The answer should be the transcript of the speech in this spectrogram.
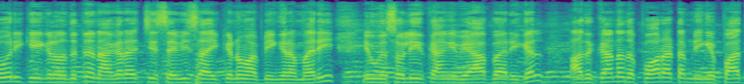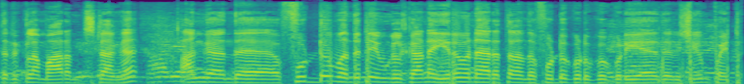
கோரிக்கைகள் வந்துட்டு நகராட்சி செவி சாய்க்கணும் அப்படிங்கிற மாதிரி இவங்க சொல்லியிருக்காங்க வியாபாரிகள். அதுக்கான அந்த போராட்டம் நீங்கள் பார்த்துட்டுக்கலாம் ஆரம்பிச்சிட்டாங்க. அங்கே அந்த ஃபுட்டும் வந்துட்டு இவங்களுக்கான இரவு நேரத்தில் அந்த ஃபுட்டு கொடுக்கக்கூடிய விஷயம் போயிட்டு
